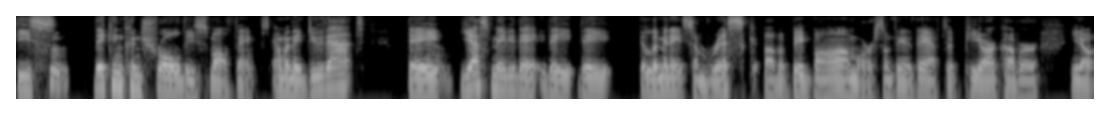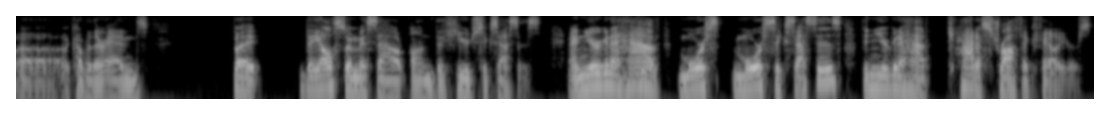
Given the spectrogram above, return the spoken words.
these Hmm. they can control these small things and when they do that they Yeah. yes maybe they they they eliminate some risk of a big bomb or something that they have to pr cover you know uh, cover their ends but they also miss out on the huge successes and you're going to have more more successes than you're going to have catastrophic failures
